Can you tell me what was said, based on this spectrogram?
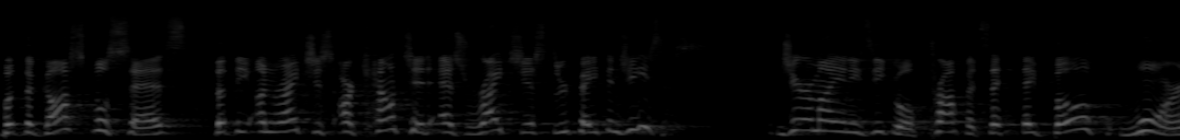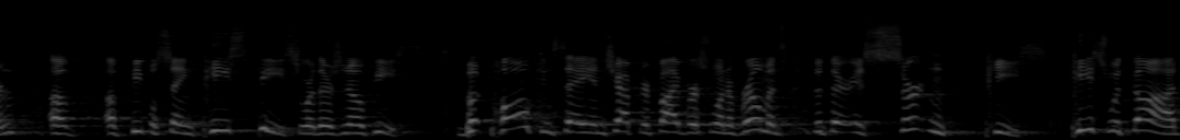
But the gospel says that the unrighteous are counted as righteous through faith in Jesus. Jeremiah and Ezekiel, prophets, they, they both warn of, of people saying peace, peace, where there's no peace. But Paul can say in chapter 5, verse 1 of Romans, that there is certain peace. Peace with God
